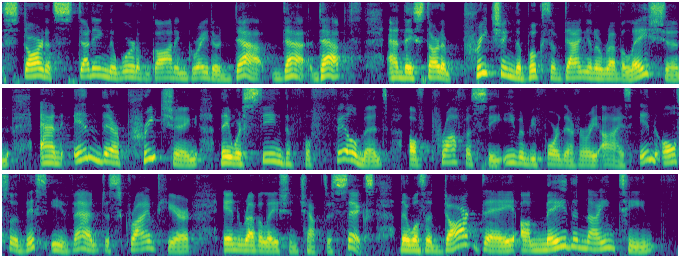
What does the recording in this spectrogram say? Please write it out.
started studying the Word of God in greater depth, de- depth and they started preaching the books of Daniel and Revelation, and in their preaching, they were seeing the fulfillment of prophecy even before their very eyes. In also this event described here in Revelation chapter 6 there was a dark day on May the 19th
